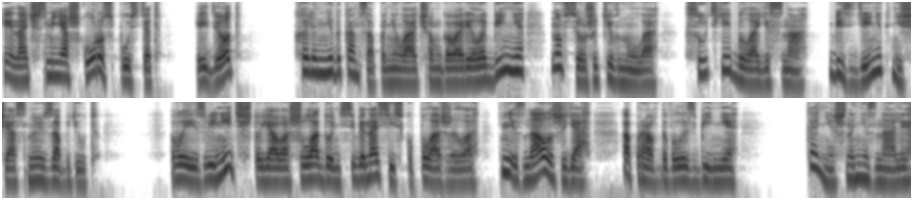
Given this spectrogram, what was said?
иначе с меня шкуру спустят. Идет?» Хелен не до конца поняла, о чем говорила Бинни, но все же кивнула. Суть ей была ясна. Без денег несчастную забьют. «Вы извините, что я вашу ладонь себе на сиську положила. Не знала же я», — оправдывалась Бинни. «Конечно, не знали»,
